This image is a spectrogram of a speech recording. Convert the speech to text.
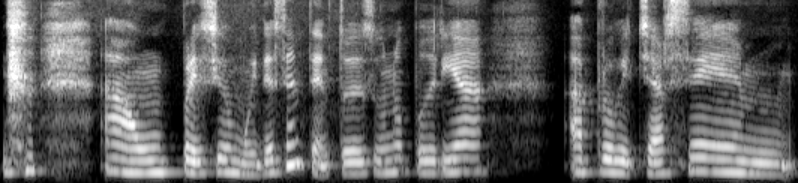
a un precio muy decente. Entonces uno podría aprovecharse mm,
